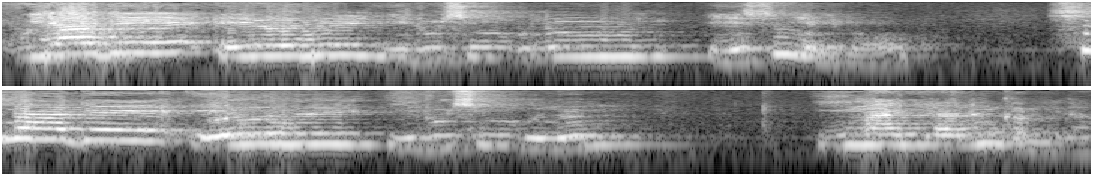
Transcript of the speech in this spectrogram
구약의 예언을 이루신 분은 예수님이고 신약의 예언을 이루신 분은 이만이라는 겁니다.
